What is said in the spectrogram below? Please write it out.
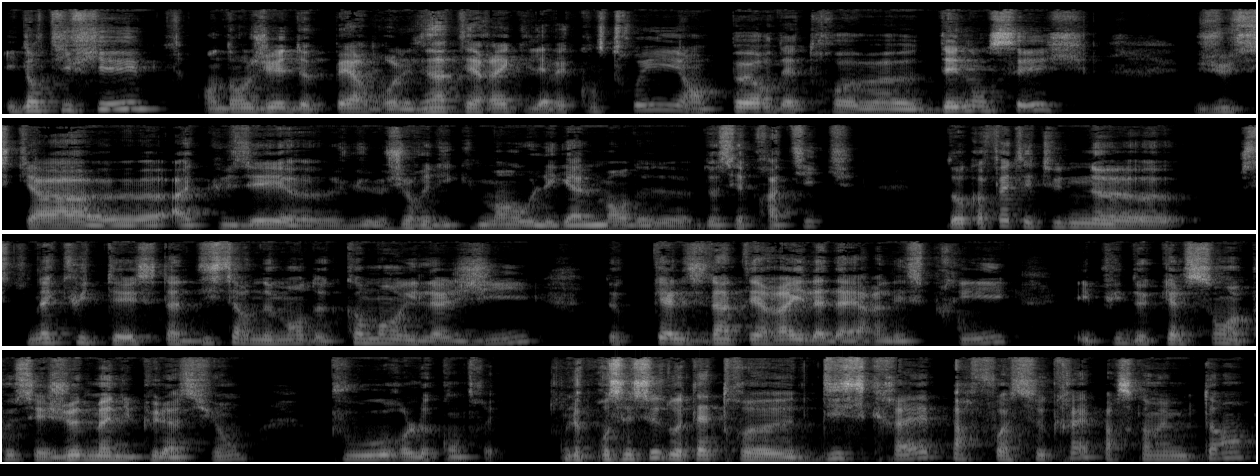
identifié, en danger de perdre les intérêts qu'il avait construits, en peur d'être dénoncé, jusqu'à euh, accuser euh, juridiquement ou légalement de, de, ces pratiques. Donc en fait, c'est une, euh, c'est une acuité, c'est un discernement de comment il agit, de quels intérêts il a derrière l'esprit, et puis de quels sont un peu ses jeux de manipulation pour le contrer. Le processus doit être discret, parfois secret, parce qu'en même temps,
